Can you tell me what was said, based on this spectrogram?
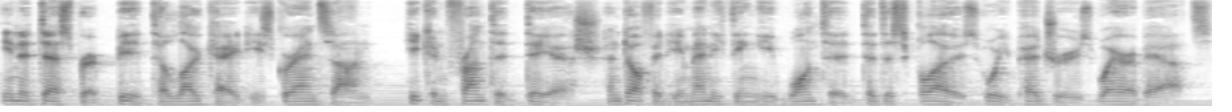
In a desperate bid to locate his grandson, he confronted Dias and offered him anything he wanted to disclose Rui Pedro's whereabouts.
